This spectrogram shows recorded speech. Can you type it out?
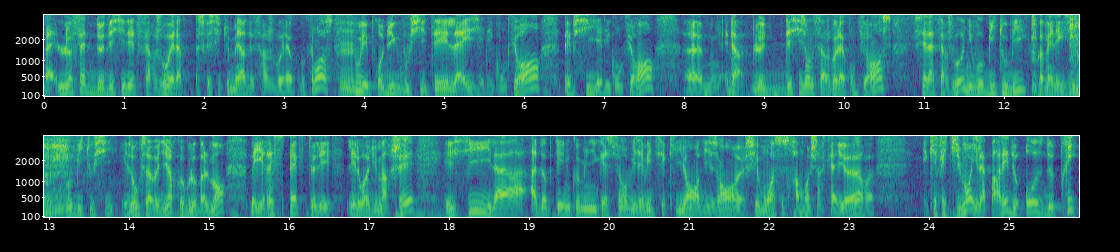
bah, le fait de décider de faire jouer la, parce que c'est une manière de faire jouer la concurrence. Tous les produits que vous citez, Lay's, il y a des concurrents, Pepsi, il y a des concurrents. Euh, eh bien, le décision de faire jouer la concurrence, c'est la faire jouer au niveau B2B, comme elle existe au niveau B2C. Et donc, ça veut dire que globalement, bah, il respecte les, lois du marché. Et s'il a adopté une communication vis-à-vis de ses clients en disant euh, chez moi, ce sera moins cher qu'ailleurs. Et qu'effectivement, il a parlé de hausse de prix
